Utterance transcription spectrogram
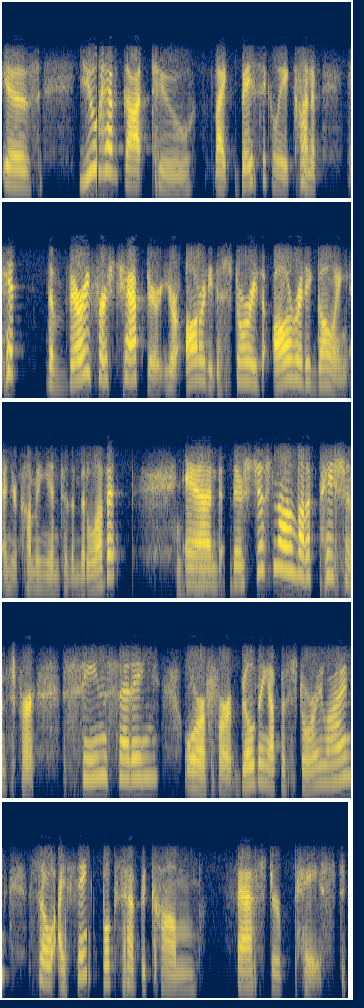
is you have got to like basically kind of hit the very first chapter, you're already the story's already going and you're coming into the middle of it. Mm-hmm. And there's just not a lot of patience for scene setting or for building up a storyline. So I think books have become faster paced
